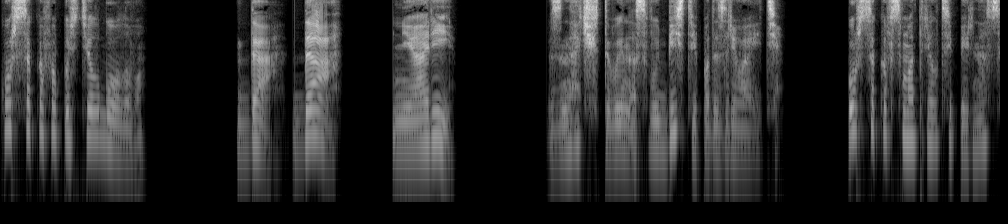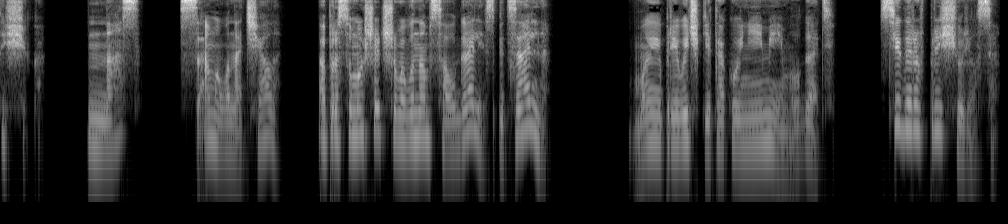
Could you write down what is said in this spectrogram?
Корсаков опустил голову. Да, да. Не ори. Значит, вы нас в убийстве подозреваете? Корсаков смотрел теперь на сыщика. Нас? С самого начала? А про сумасшедшего вы нам солгали специально? Мы привычки такой не имеем лгать. Сидоров прищурился.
